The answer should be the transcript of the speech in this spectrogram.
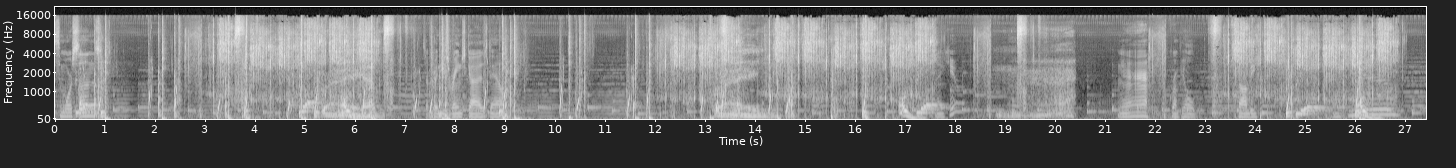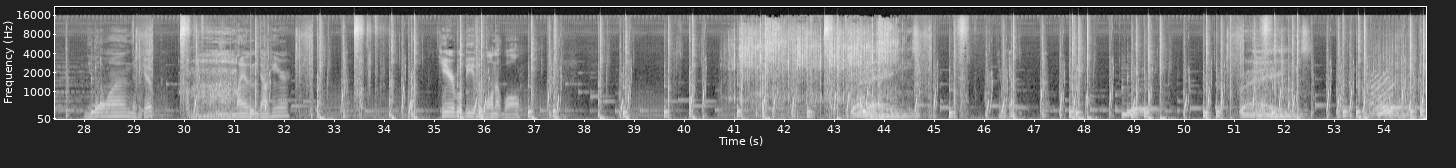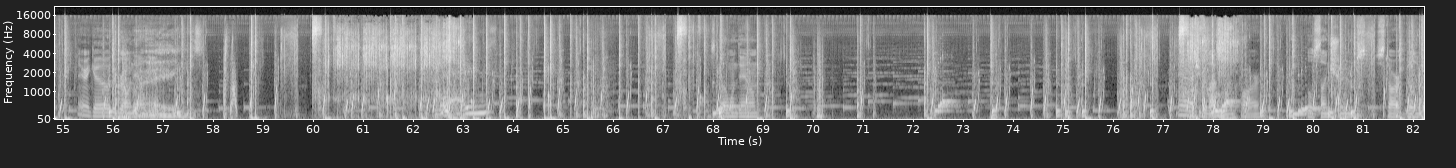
Need some more suns. There we go. Start putting these ranged guys down. Thank you. Yeah, grumpy old zombie. Need another one. There we go. Line them down here. Here will be the walnut wall. There we go. There we go. They're growing now. Little sun shrooms. Start building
